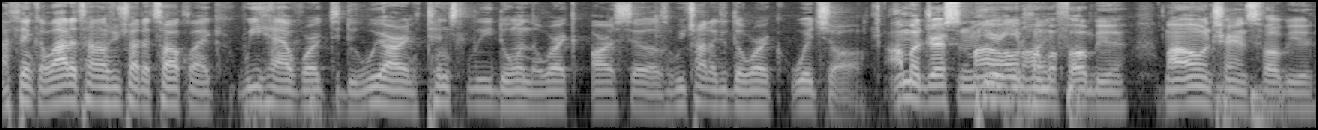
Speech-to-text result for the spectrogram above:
I think a lot of times we try to talk like we have work to do. We are intentionally doing the work ourselves. We trying to do the work with y'all. I'm addressing my Period, own homophobia, my own transphobia. You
